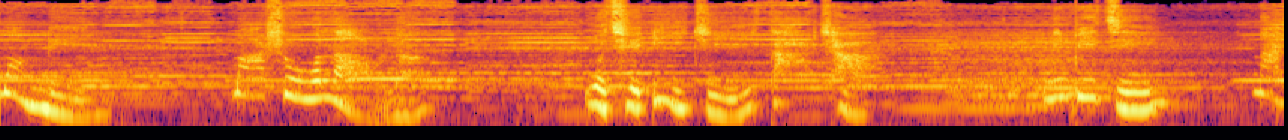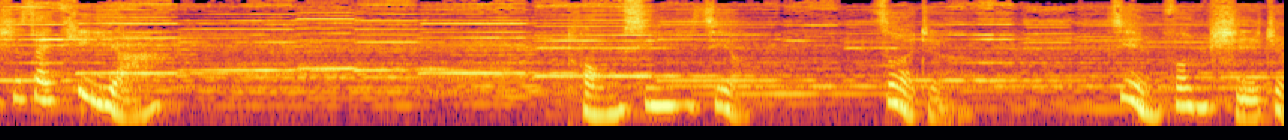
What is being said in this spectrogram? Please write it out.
梦里，妈说我老了，我却一直打岔。您别急，那是在剔牙。童心依旧。作者：剑锋使者。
